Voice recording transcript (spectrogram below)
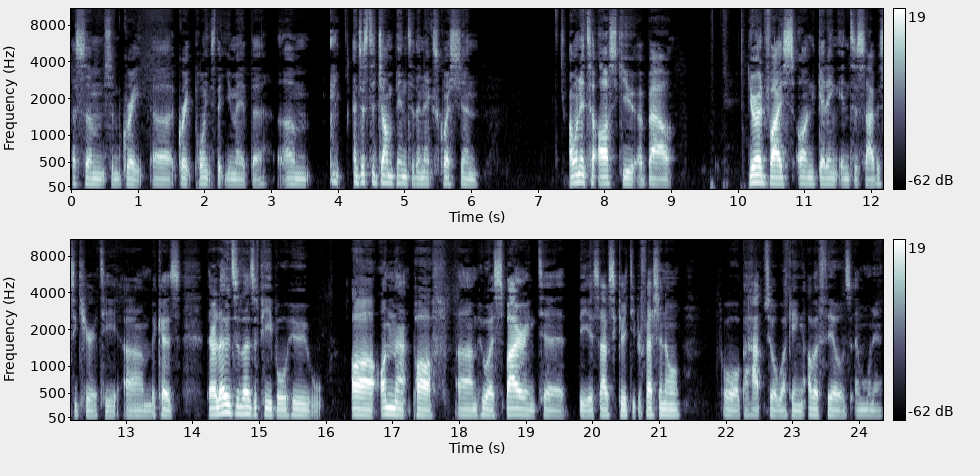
That's some some great uh great points that you made there. Um and just to jump into the next question i wanted to ask you about your advice on getting into cybersecurity, um, because there are loads and loads of people who are on that path, um, who are aspiring to be a cybersecurity professional, or perhaps who are working other fields and want to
